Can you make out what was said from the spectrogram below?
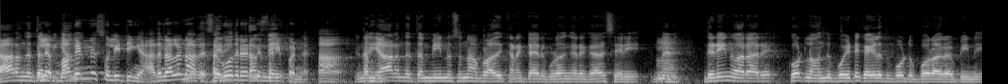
யார் அந்த தம்பி மகன்னு சொல்லிட்டீங்க. அதனால நான் அதை இல்ல, சரி, பண்ணேன். யார் அந்த தம்பின்னு சொன்னா அப்புறம் அது கனெக்ட் ஆயிடக்கூடாதுங்கிறக்காக சரி என்ன திடீர்னு வராரு கோர்ட்ல வந்து போயிட்டு கையெழுத்து போட்டு போறாரு அப்படின்னு.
